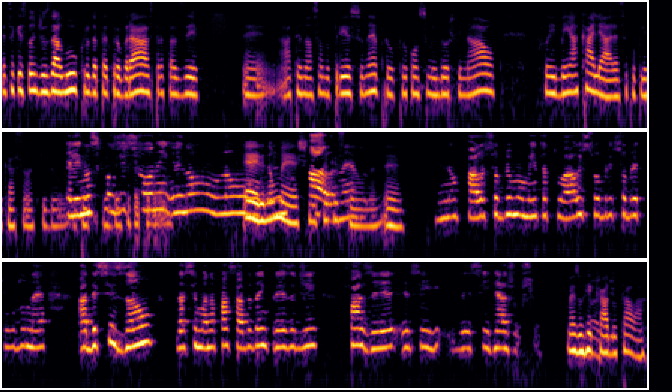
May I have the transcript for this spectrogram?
essa questão de usar lucro da Petrobras para fazer é, a atenuação do preço, né, para o consumidor final. Foi bem a calhar essa publicação aqui do. Ele do não se posiciona, ele não, não. É, ele não ele mexe não fala, nessa né, questão, né? né? É. Ele não fala sobre o momento atual e sobre, sobretudo, né, a decisão da semana passada da empresa de fazer esse, esse reajuste. Mas o recado está lá.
